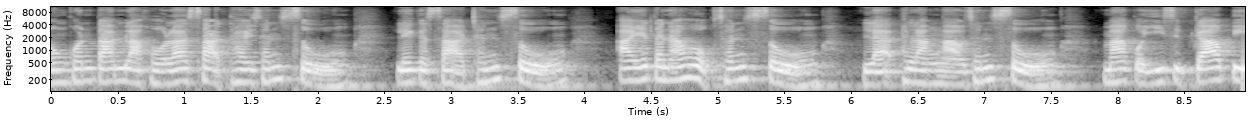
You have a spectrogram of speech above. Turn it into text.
มงคลตามหลักโหราศาสตร์ไทยชั้นสูง เลขศาสตร์ชั้นสูง อายตนะหกชั้นสูง และพลังเงาชั้นสูง มากกว่า 29 ปี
